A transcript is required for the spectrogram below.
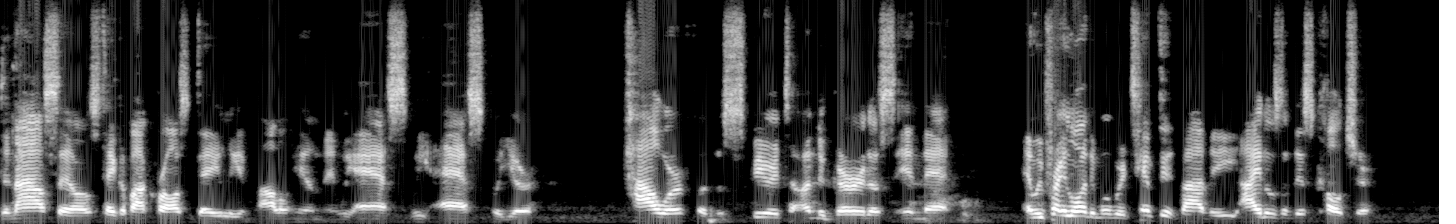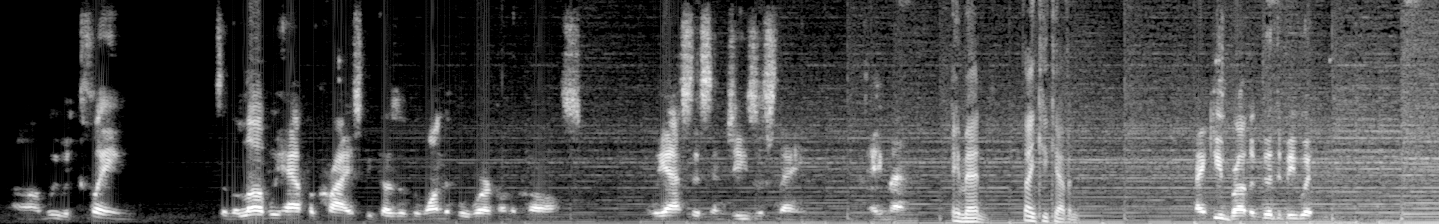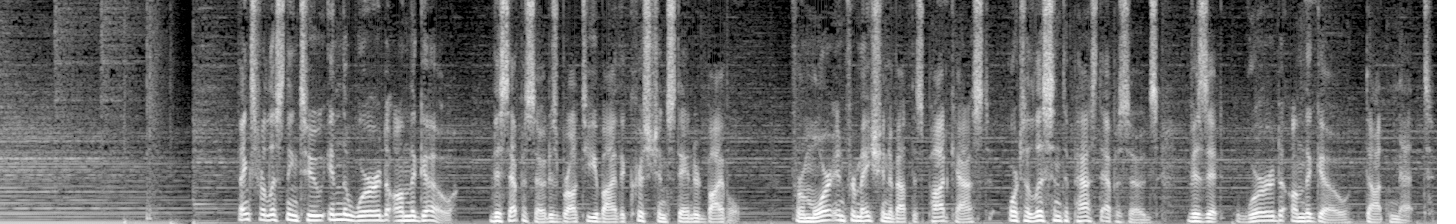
deny ourselves, take up our cross daily, and follow Him. And we ask, we ask for your power, for the Spirit to undergird us in that. And we pray, Lord, that when we're tempted by the idols of this culture, um, we would cling to the love we have for Christ because of the wonderful work on the cross. We ask this in Jesus' name. Amen. Amen. Thank you, Kevin. Thank you, brother. Good to be with you. Thanks for listening to In the Word on the Go. This episode is brought to you by the Christian Standard Bible. For more information about this podcast or to listen to past episodes, visit wordonthego.net.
